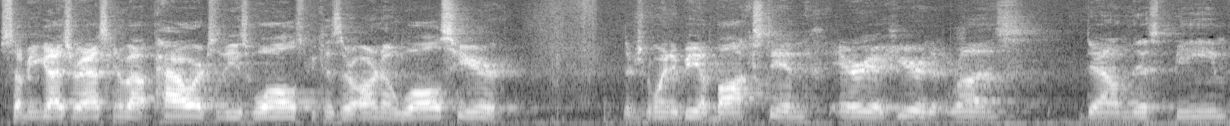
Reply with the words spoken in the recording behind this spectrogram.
some of you guys are asking about power to these walls because there are no walls here. There's going to be a boxed in area here that runs down this beam.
